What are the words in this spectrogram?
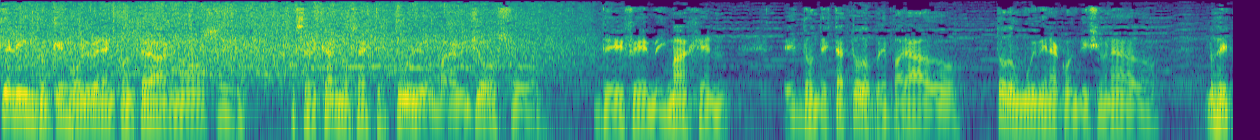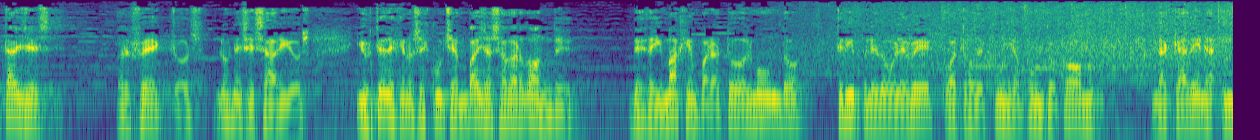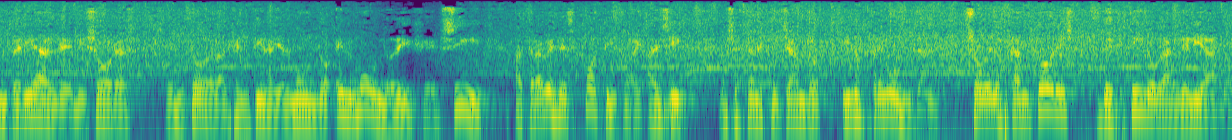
Qué lindo que es volver a encontrarnos, eh, acercarnos a este estudio maravilloso de FM Imagen, eh, donde está todo preparado, todo muy bien acondicionado, los detalles perfectos, los necesarios. Y ustedes que nos escuchan, vaya a saber dónde. Desde Imagen para todo el mundo, www.4dejunio.com, la cadena imperial de emisoras en toda la Argentina y el mundo, el mundo dije, sí, a través de Spotify, allí nos están escuchando y nos preguntan sobre los cantores de estilo gardeliano.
